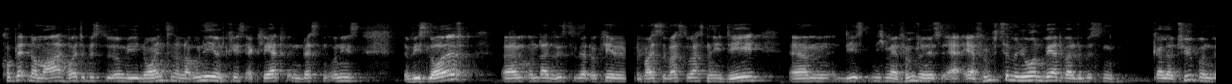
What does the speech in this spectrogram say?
komplett normal. Heute bist du irgendwie 19 an der Uni und kriegst erklärt in den besten Unis, wie es läuft. Ähm, und dann wirst du gesagt, okay, weißt du was, du hast eine Idee, ähm, die ist nicht mehr 5, sondern ist eher 15 Millionen wert, weil du bist ein geiler Typ und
